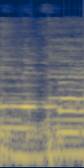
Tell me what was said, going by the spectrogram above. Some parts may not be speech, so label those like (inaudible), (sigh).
whisper,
